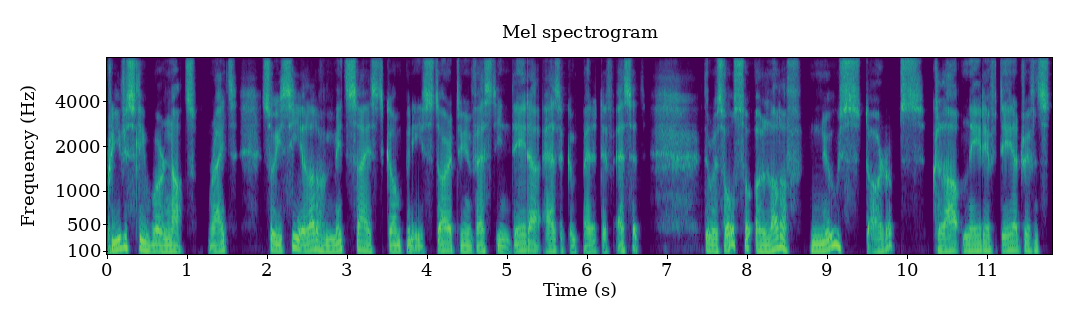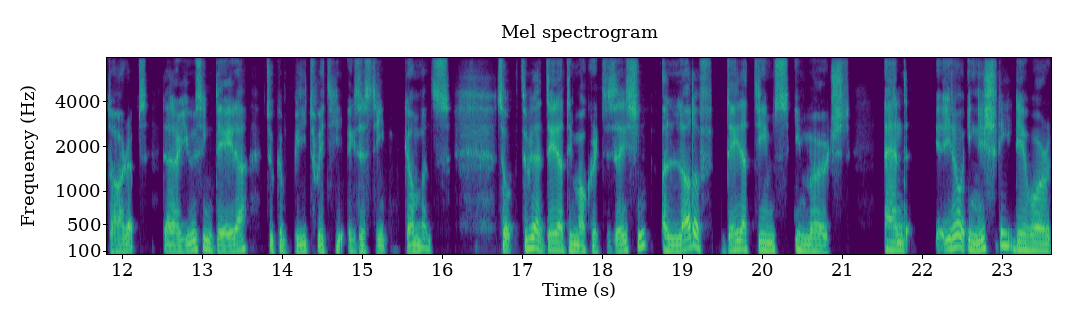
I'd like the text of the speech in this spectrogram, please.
previously were not, right? So you see a lot of mid-sized companies started to invest in data as a competitive asset. There was also a lot of new startups, cloud native data driven startups that are using data to compete with the existing incumbents. So through that data democratization, a lot of data teams emerged. And you know, initially they were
